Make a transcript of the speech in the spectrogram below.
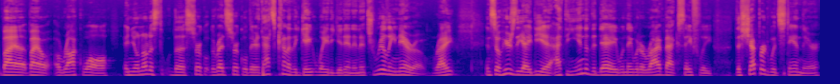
by, a, by a, a rock wall. And you'll notice the circle, the red circle there, that's kind of the gateway to get in, and it's really narrow, right? And so here's the idea. At the end of the day, when they would arrive back safely, the shepherd would stand there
